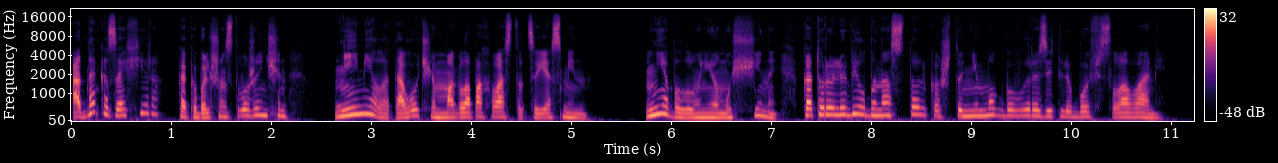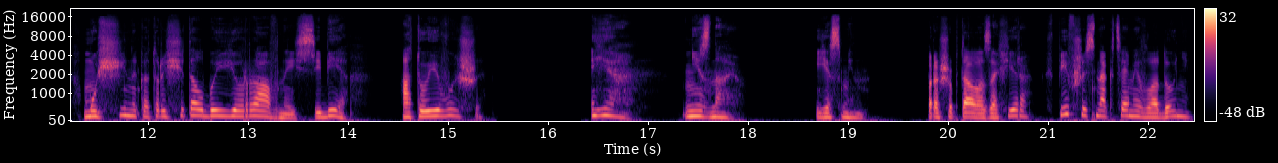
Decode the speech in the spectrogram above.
Однако Зафира, как и большинство женщин, не имела того, чем могла похвастаться Ясмин. Не было у нее мужчины, который любил бы настолько, что не мог бы выразить любовь словами. Мужчины, который считал бы ее равной себе, а то и выше. «Я не знаю, Ясмин», прошептала Зафира, впившись ногтями в ладони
